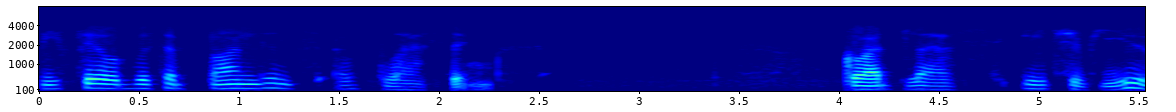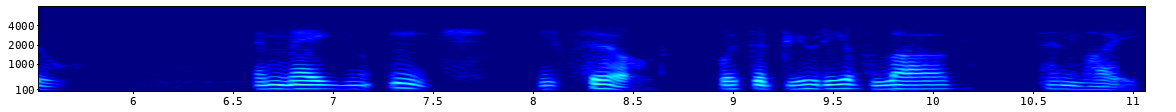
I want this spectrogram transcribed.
be filled with abundance of blessings. God bless each of you and may you each be filled with the beauty of love and light.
